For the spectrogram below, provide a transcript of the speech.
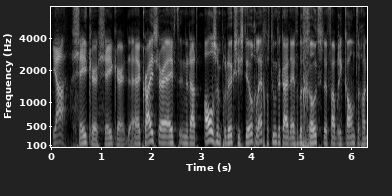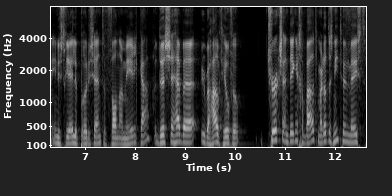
Ja, zeker, zeker. Eh, Chrysler heeft inderdaad al zijn productie stilgelegd. Was toen ter tijd een van de grootste fabrikanten, gewoon industriële producenten van Amerika. Dus ze hebben überhaupt heel veel trucks en dingen gebouwd. Maar dat is niet hun meest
